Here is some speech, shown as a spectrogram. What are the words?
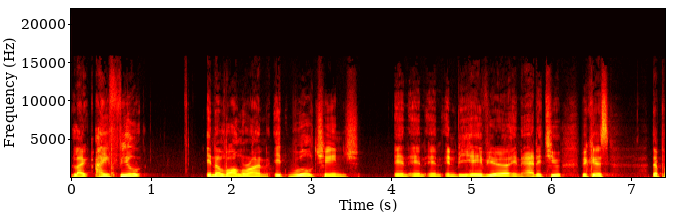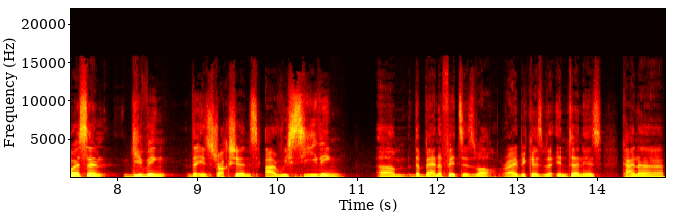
like I feel in the long run, it will change in, in, in, in behavior, in attitude, because the person giving the instructions are receiving um, the benefits as well, right? Because the intern is kind of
